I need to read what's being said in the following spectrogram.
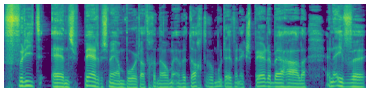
friet en sperps mee aan boord had genomen. En we dachten, we moeten even een expert erbij halen. En even,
